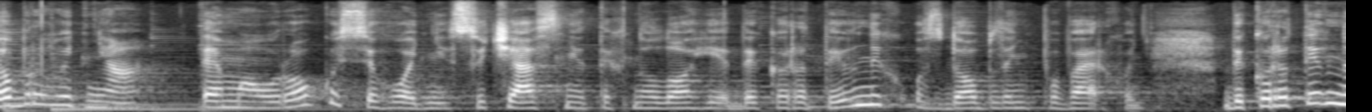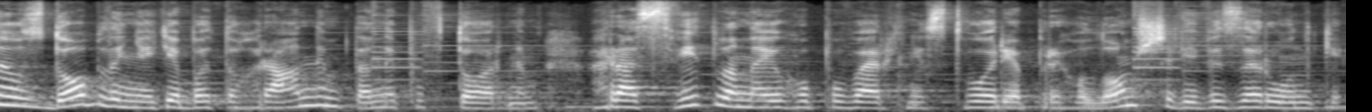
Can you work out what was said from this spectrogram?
Доброго дня! Тема уроку сьогодні сучасні технології декоративних оздоблень поверхонь. Декоративне оздоблення є багатогранним та неповторним. Гра світла на його поверхні створює приголомшиві візерунки,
